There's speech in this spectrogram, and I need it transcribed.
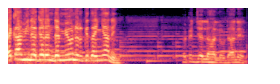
ጠቃሚ ነገር እንደሚሆን እርግጠኛ ነኝ። ፈቅጄልሃለሁ ዳንኤል።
